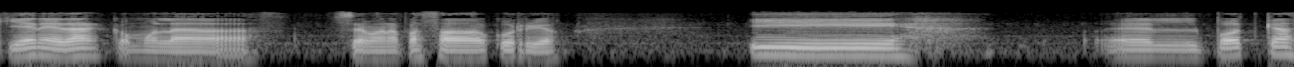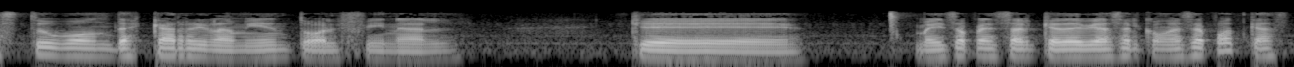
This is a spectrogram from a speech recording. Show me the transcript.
quién era, como la semana pasada ocurrió. Y el podcast tuvo un descarrilamiento al final que me hizo pensar qué debía hacer con ese podcast.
